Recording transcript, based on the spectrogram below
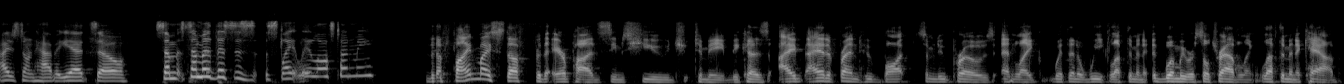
I just don't have it yet. So some some of this is slightly lost on me. The find my stuff for the AirPods seems huge to me because I, I had a friend who bought some new pros and like within a week left them in a, when we were still traveling, left them in a cab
